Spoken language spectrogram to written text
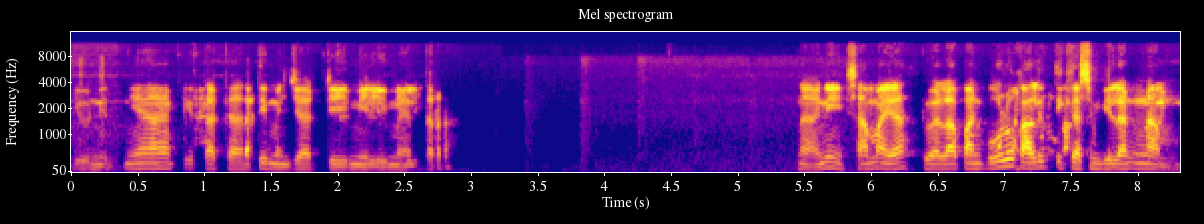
unitnya kita ganti menjadi milimeter. Nah, ini sama ya, 280 kali 396.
